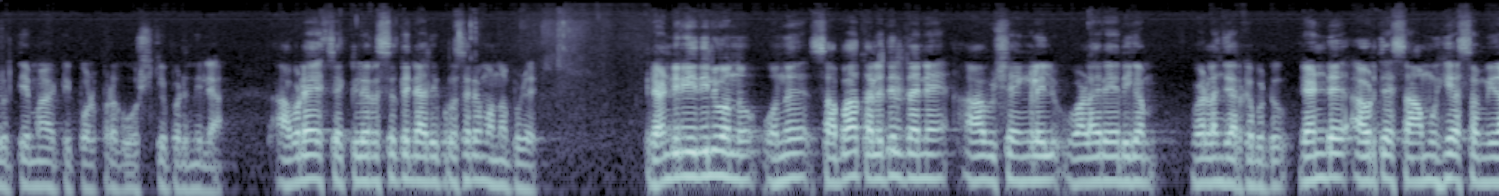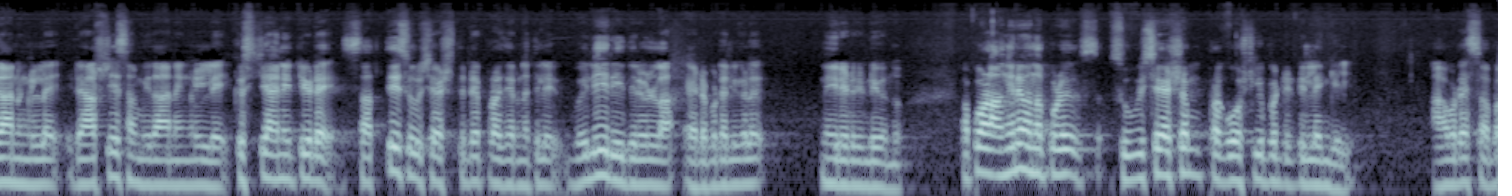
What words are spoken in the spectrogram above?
കൃത്യമായിട്ട് ഇപ്പോൾ പ്രഘോഷിക്കപ്പെടുന്നില്ല. അവിടെ സെക്യുലറിസത്തിന്റെ അതിപ്രസരം വന്നപ്പോൾ രണ്ട് രീതിയിൽ വന്നു. ഒന്ന് സഭാ തലത്തിൽ തന്നെ ആ വിഷയങ്ങളിൽ വളരെയധികം വെള്ളം ചേർക്കപ്പെട്ടു. രണ്ട് അവിടുത്തെ സാമൂഹ്യ സംവിധാനങ്ങളിലെ രാഷ്ട്രീയ സംവിധാനങ്ങളിലെ ക്രിസ്ത്യാനിറ്റിയുടെ സത്യസുവിശേഷത്തിന്റെ പ്രചരണത്തിൽ വലിയ രീതിയിലുള്ള ഇടപെടലുകൾ നേരിടേണ്ടി വന്നു. അപ്പോൾ അങ്ങനെ വന്നപ്പോൾ സുവിശേഷം പ്രഘോഷിക്കപ്പെട്ടിട്ടില്ലെങ്കിൽ അവിടെ സഭ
